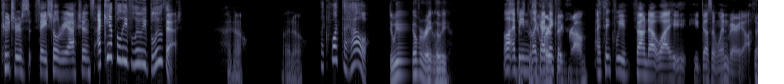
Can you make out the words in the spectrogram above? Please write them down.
Kuchar's facial reactions. I can't believe Louis blew that. I know, I know. Like, what the hell? Do we overrate Louis? Well, I Just mean, like, I think brown. I think we found out why he, he doesn't win very often.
